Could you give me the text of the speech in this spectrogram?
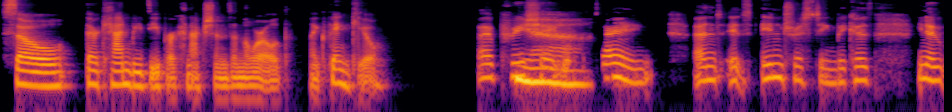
So there can be deeper connections in the world. Like, thank you. I appreciate yeah. what you're saying. And it's interesting because, you know,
